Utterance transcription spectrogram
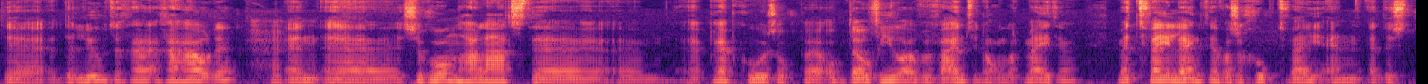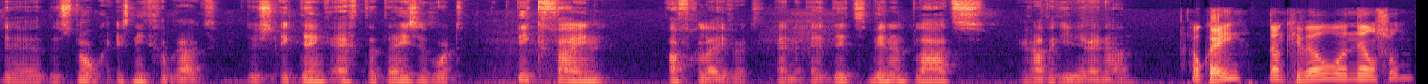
de, de luwte ge, gehouden. En uh, ze won haar laatste uh, prepkoers op, uh, op Deauville over 2500 meter. Met twee lengte, was een groep 2. En dus de, de stok is niet gebruikt. Dus ik denk echt dat deze wordt piekfijn afgeleverd. En dit winnenplaats raad ik iedereen aan. Oké, okay, dankjewel Nelson.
